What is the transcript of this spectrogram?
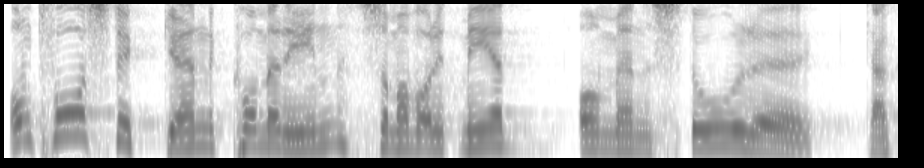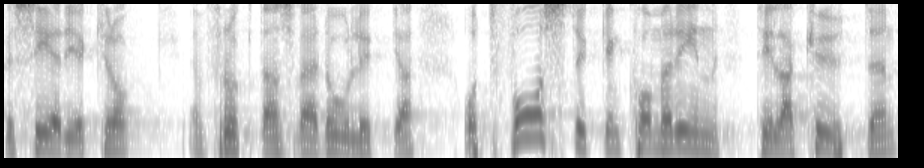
Om två stycken kommer in som har varit med om en stor, eh, kanske seriekrock, en fruktansvärd olycka och två stycken kommer in till akuten,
